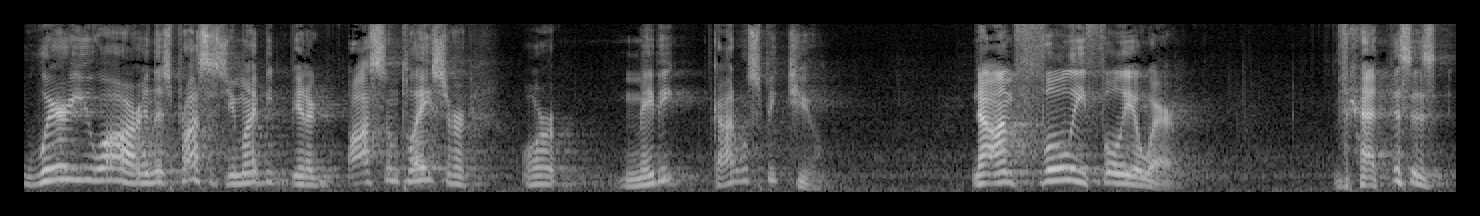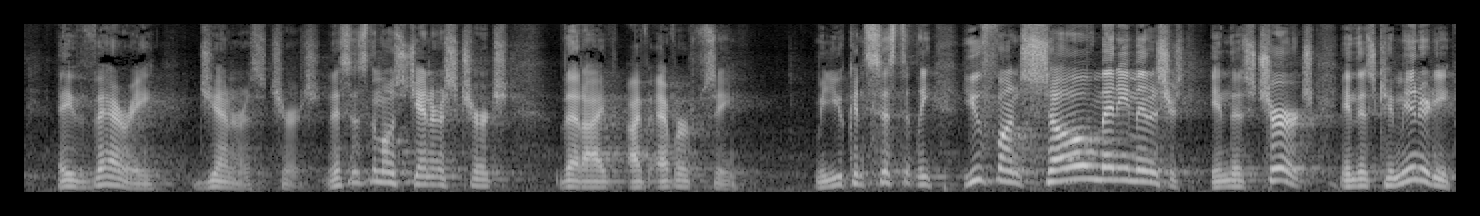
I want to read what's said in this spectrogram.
where you are in this process. You might be in an awesome place, or, or maybe God will speak to you. Now, I'm fully, fully aware that this is a very generous church. This is the most generous church that I've, I've ever seen. I mean, you consistently, you fund so many ministers in this church, in this community,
